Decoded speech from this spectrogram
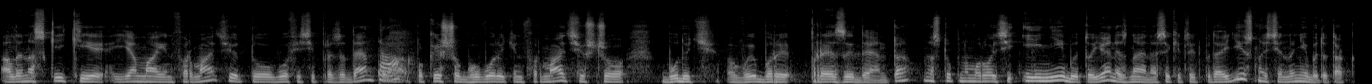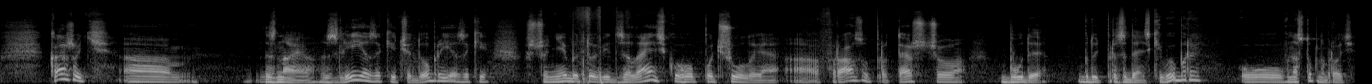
Але наскільки я маю інформацію, то в офісі президента Так. поки що обговорюють інформацію, що будуть вибори президента в наступному році, і нібито я не знаю наскільки це відповідає дійсності, ну нібито так кажуть. А, не знаю, злі язики чи добрі язики, що нібито від Зеленського почули фразу про те, що буде, будуть президентські вибори у, в наступному році,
